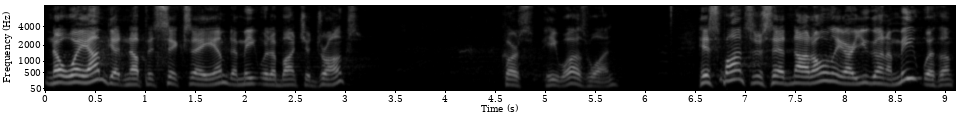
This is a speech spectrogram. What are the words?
No way I'm getting up at 6 a.m. to meet with a bunch of drunks. Of course, he was one. His sponsor said, Not only are you going to meet with them,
